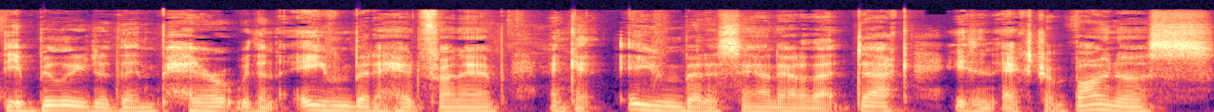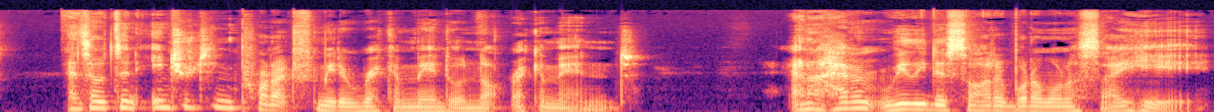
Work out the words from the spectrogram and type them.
The ability to then pair it with an even better headphone amp and get even better sound out of that DAC is an extra bonus. And so it's an interesting product for me to recommend or not recommend. And I haven't really decided what I want to say here.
